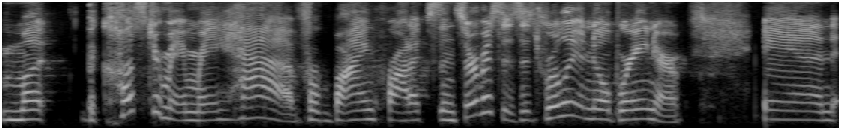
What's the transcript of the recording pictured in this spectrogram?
the customer may have for buying products and services. It's really a no brainer, and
